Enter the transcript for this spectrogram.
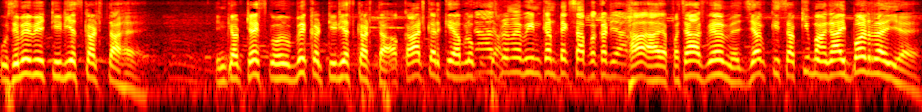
उसमें भी टीडीएस कटता है। इनकम टैक्स में टी डी एस कटता और काट करके हम लोग पचास रुपए में भी इनकम टैक्स आपका कट जाए हाँ। हाँ पचास रुपये में जबकि सबकी महँगाई बढ़ रही है।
